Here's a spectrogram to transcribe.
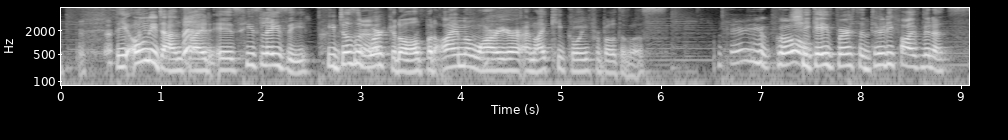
the only downside is he's lazy. He doesn't work at all, but I'm a warrior and I keep going for both of us. There you go. She gave birth in 35 minutes.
